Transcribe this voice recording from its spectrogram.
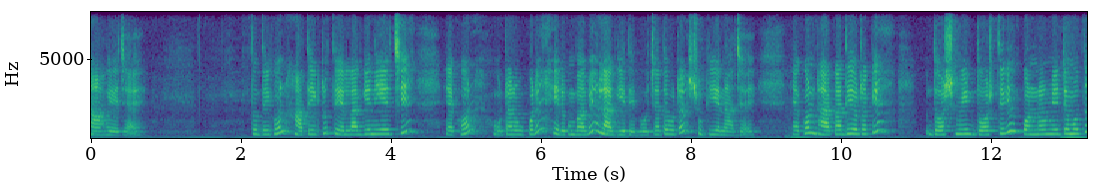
না হয়ে যায়। তো দেখুন, হাতে একটু তেল লাগিয়ে নিয়েছি। এখন ওটার উপরে এরকমভাবে লাগিয়ে দেব, যাতে ওটা শুকিয়ে না যায়। এখন ঢাকা দিয়ে ওটাকে দশ মিনিট, দশ থেকে পনেরো মিনিটের মতো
